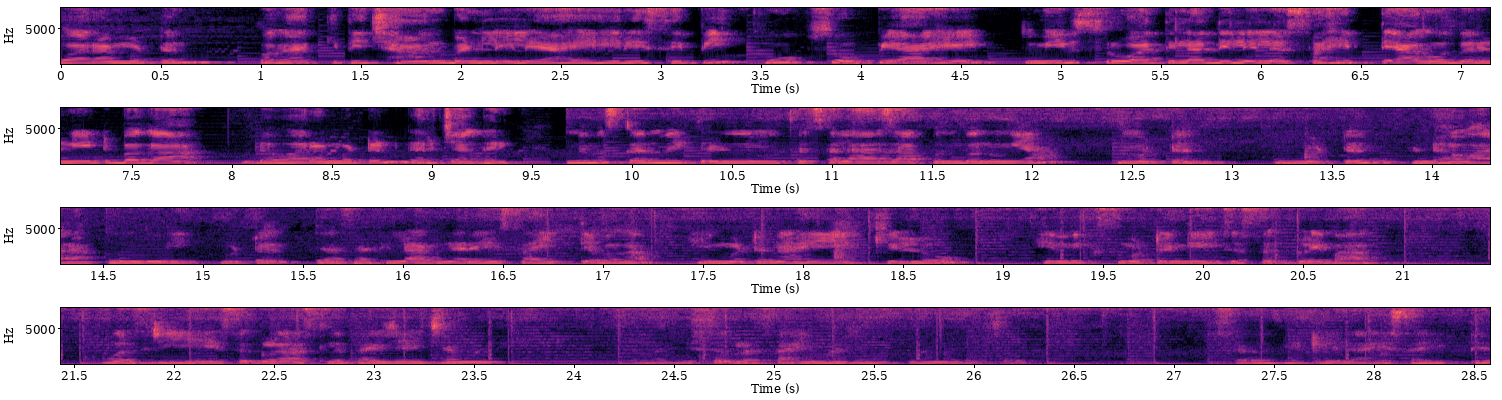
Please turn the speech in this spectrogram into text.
ढवारा मटन बघा किती छान बनलेली आहे ही रेसिपी खूप सोपी आहे. तुम्ही सुरुवातीला दिलेलं साहित्य अगोदर नीट बघा. ढवारा मटन घरच्या घरी. नमस्कार मैत्रिणी तर चला आज आपण बनवूया मटन मटन ढवारा तंदुरी मटन त्यासाठी लागणारे हे साहित्य बघा. हे मटन आहे एक किलो. हे मिक्स मटन घ्यायचं सगळे भाग. वजरी हे सगळं असलं पाहिजे याच्यामध्ये. त्यामध्ये सगळंच आहे माझ्या मटणामध्ये. सगळं घेतलेलं आहे साहित्य.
